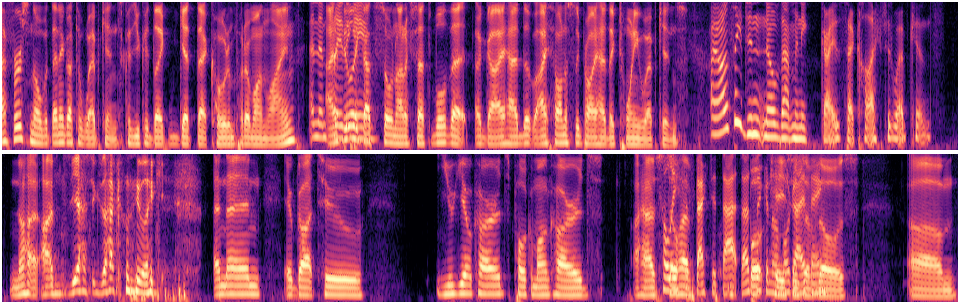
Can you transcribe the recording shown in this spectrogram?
At first, no, but then it got to Webkinz because you could like get that code and put them online. and then play I the feel like game. that's so not acceptable that a guy had the. I honestly probably had like 20 Webkinz. I honestly didn't know that many guys that collected Webkinz. No, I'm yes, exactly. Like, and then it got to Yu-Gi-Oh cards, Pokemon cards. I have Totally still have suspected that. That's like a normal guy of thing. those. Um,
